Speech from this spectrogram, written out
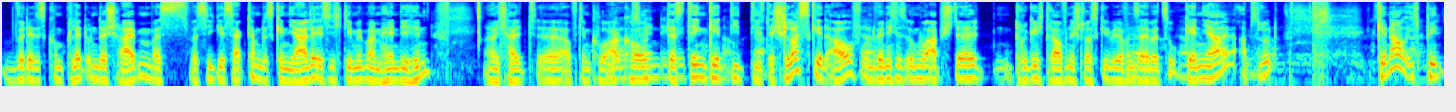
würde das komplett unterschreiben, was, was Sie gesagt haben. Das Geniale ist, ich gehe mit meinem Handy hin äh, ich halt äh, auf den QR-Code, ja, das, das Ding geht, genau. die, die, ja. das Schloss geht auf ja. und wenn ich das irgendwo abstelle, drücke ich drauf und das Schloss geht wieder von selber zu. Genial, absolut. Genau, ich bin,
